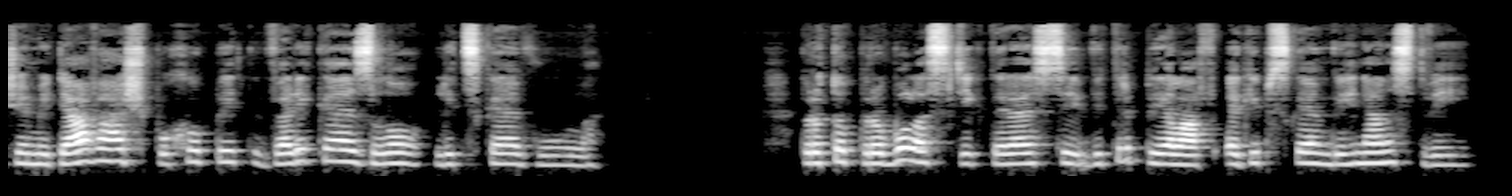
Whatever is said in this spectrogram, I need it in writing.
že mi dáváš pochopit veliké zlo lidské vůle. Proto pro bolesti, které si vytrpěla v egyptském vyhnanství,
